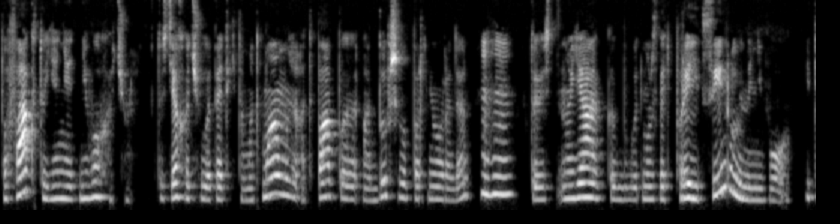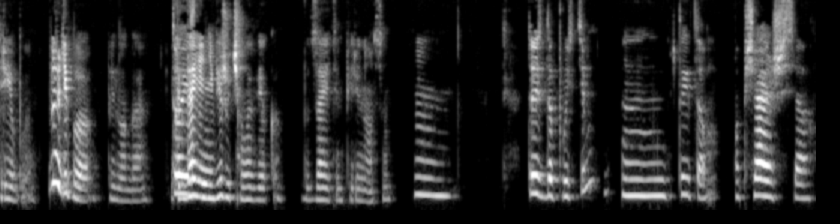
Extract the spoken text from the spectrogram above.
по факту я не от него хочу. То есть я хочу, опять-таки, там, от мамы, от папы, от бывшего партнера, да, Мгм. то есть, но я, как бы, вот, можно сказать, проецирую на него и требую. Ну, либо предлагаю. И То тогда есть- я не вижу человека вот за этим переносом. М. То есть, допустим, ты там общаешься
